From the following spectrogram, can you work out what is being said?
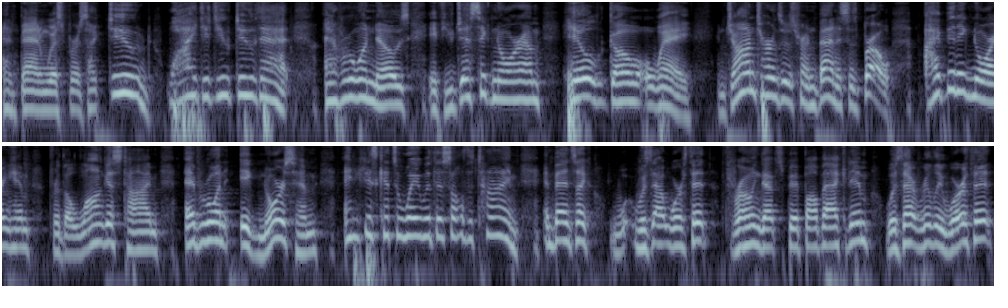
And Ben whispers, like, dude, why did you do that? Everyone knows if you just ignore him, he'll go away. And John turns to his friend Ben and says, bro, I've been ignoring him for the longest time. Everyone ignores him, and he just gets away with this all the time. And Ben's like, was that worth it? Throwing that spitball back at him? Was that really worth it?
